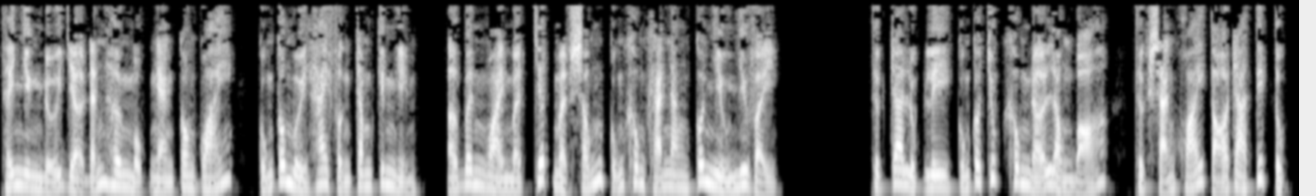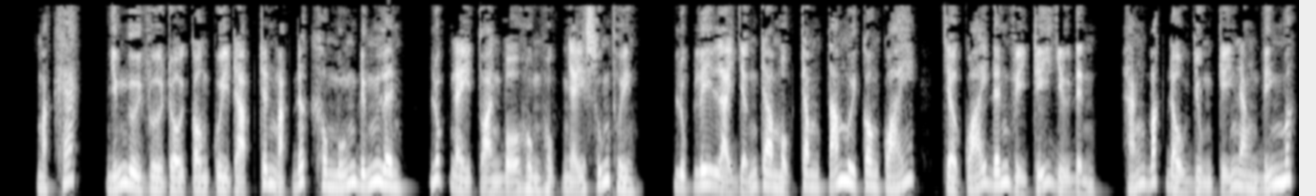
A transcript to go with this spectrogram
thế nhưng nửa giờ đánh hơn một ngàn con quái, cũng có 12% kinh nghiệm, ở bên ngoài mệt chết mệt sống cũng không khả năng có nhiều như vậy. Thực ra lục ly cũng có chút không nỡ lòng bỏ, thực sản khoái tỏ ra tiếp tục. Mặt khác, những người vừa rồi còn quỳ rạp trên mặt đất không muốn đứng lên, lúc này toàn bộ hùng hục nhảy xuống thuyền. Lục Ly lại dẫn ra 180 con quái, chờ quái đến vị trí dự định, hắn bắt đầu dùng kỹ năng biến mất.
